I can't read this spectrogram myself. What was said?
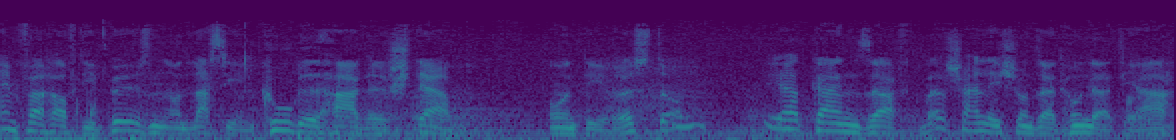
einfach auf die Bösen und lass sie in Kugelhagel sterben. Und die Rüstung? Die hat keinen Saft, wahrscheinlich schon seit 100 Jahren.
